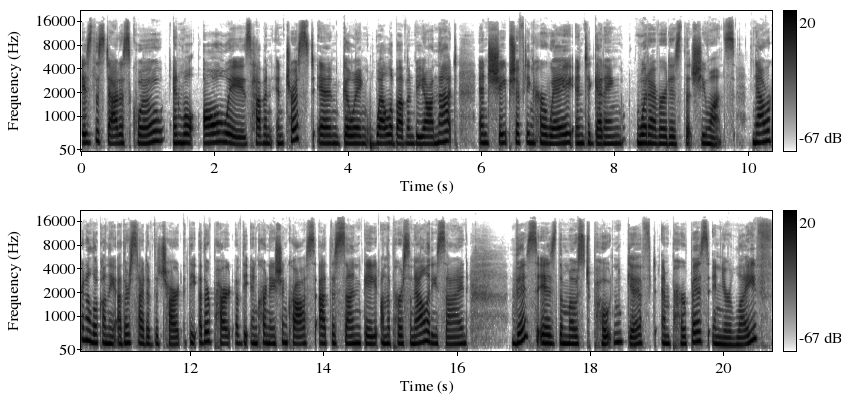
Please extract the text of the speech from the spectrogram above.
is the status quo and will always have an interest in going well above and beyond that and shape shifting her way into getting whatever it is that she wants. Now we're going to look on the other side of the chart, the other part of the incarnation cross at the sun gate on the personality side. This is the most potent gift and purpose in your life.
